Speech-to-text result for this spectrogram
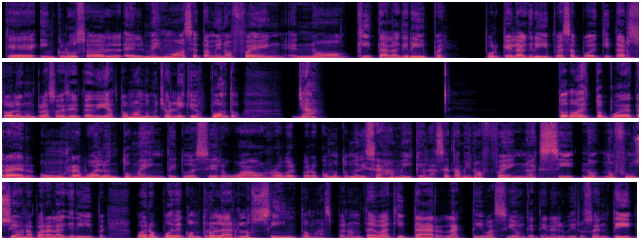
Que incluso el, el mismo acetaminofén eh, no quita la gripe, porque la gripe se puede quitar sola en un plazo de siete días tomando muchos líquidos. Punto. Ya. Todo esto puede traer un revuelo en tu mente y tú decir, wow, Robert, pero ¿cómo tú me dices a mí que el acetaminofén no, no, no funciona para la gripe? Bueno, puede controlar los síntomas, pero no te va a quitar la activación que tiene el virus en ti.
